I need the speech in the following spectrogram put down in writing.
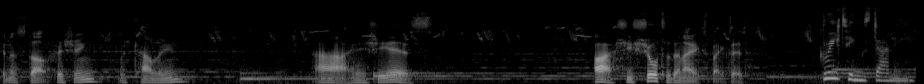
gonna start fishing with Kowloon. Ah, here she is. Ah, she's shorter than I expected. Greetings, Danny.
